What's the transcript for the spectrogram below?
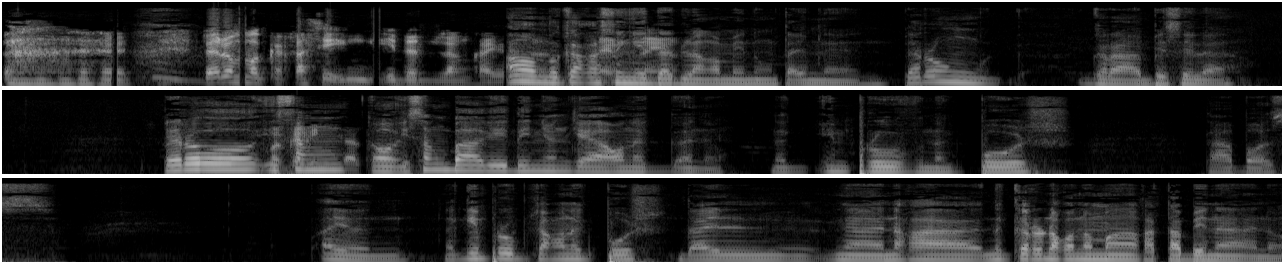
Pero magkakasing edad lang kayo. oh, magkakasing edad lang kami nung time na yun. Pero ang grabe sila. Pero isang Magaling oh, isang bagay din yun kaya ako nag ano, nag-improve, nag-push. Tapos ayun, nag-improve tsaka nag-push dahil nga naka nagkaroon ako ng mga katabi na ano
